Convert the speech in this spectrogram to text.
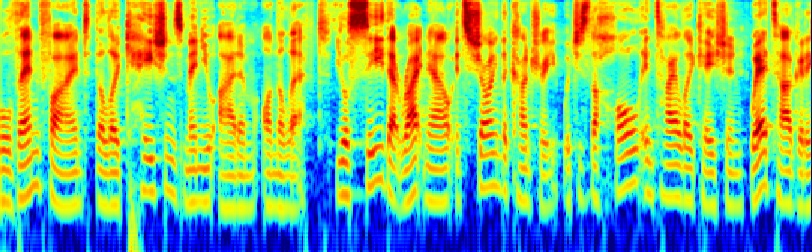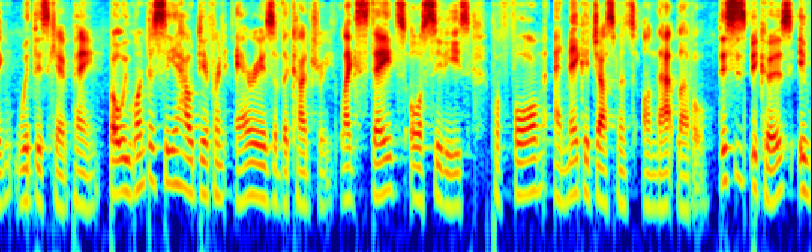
We'll then find the locations menu item on the left. You'll see that right now it's showing the country, which is the whole entire location we're targeting with this campaign. But we want to see how different areas of the country, like states or cities, perform and make adjustments on that level. This is because if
